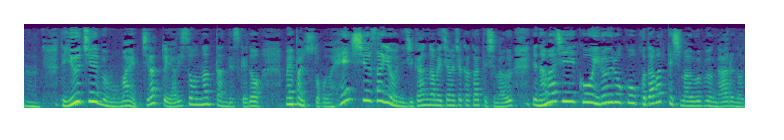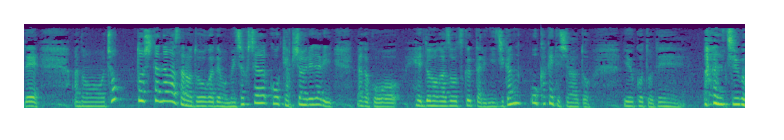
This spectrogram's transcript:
うん、で YouTube も前ちらっとやりそうになったんですけど、まあ、やっぱりちょっとこの編集作業に時間がめちゃめちゃかかってしまう。で生地こういろいろこうこだわってしまう部分があるのであのちょっとした長さの動画でもめちゃくちゃこうキャプション入れたりなんかこうヘッドの画像を作ったりに時間をかけてしまうということで 15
